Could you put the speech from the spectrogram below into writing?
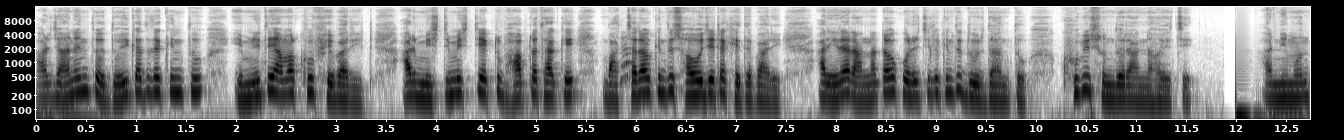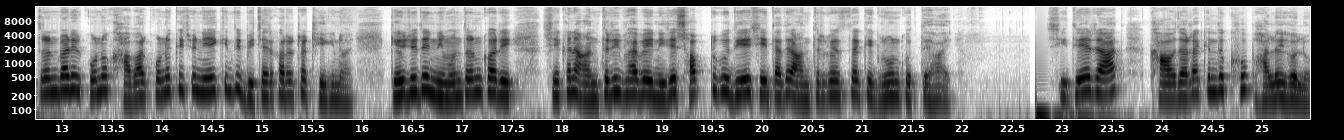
আর জানেন তো, দই কাতলা কিন্তু এমনিতেই আমার খুব ফেভারিট আর মিষ্টি মিষ্টি একটু ভাবটা থাকে, বাচ্চারাও কিন্তু সহজে এটা খেতে পারে। আর এরা রান্নাটাও করেছিল কিন্তু দুর্দান্ত, খুবই সুন্দর রান্না হয়েছে। আর নিমন্ত্রণ বাড়ির কোনো খাবার, কোনো কিছু নিয়ে কিন্তু বিচার করাটা ঠিক নয়। কেউ যদি নিমন্ত্রণ করে, সেখানে আন্তরিকভাবে নিজের সবটুকু দিয়ে সেই তাদের আন্তরিকতাকে গ্রহণ করতে হয়। শীতের রাত খাওয়া দাওয়াটা কিন্তু খুব ভালোই হলো।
